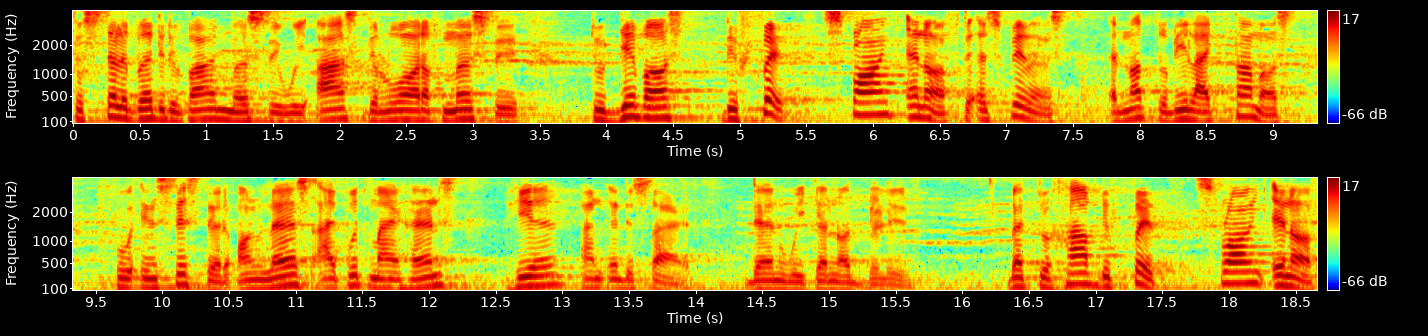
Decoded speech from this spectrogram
to celebrate the divine mercy, we ask the Lord of mercy to give us the faith strong enough to experience and not to be like Thomas, who insisted, unless I put my hands here and in the side then we cannot believe. But to have the faith strong enough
